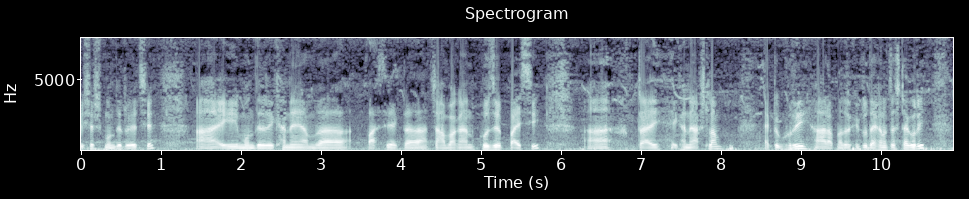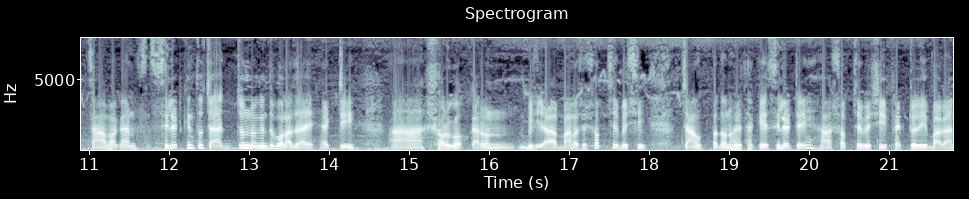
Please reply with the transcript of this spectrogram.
বিশেষ মন্দির রয়েছে। এই মন্দিরের এখানে আমরা পাশে একটা চা বাগান খুঁজে পাইছি। তাই এখানে আসলাম। একটু ঘুরি আর আপনাদেরকে একটু দেখানোর চেষ্টা করি। চা বাগান সিলেট কিন্তু চায়ের জন্য কিন্তু বলা যায় একটি স্বর্গ। কারণ বাংলাদেশের সবচেয়ে বেশি চা উৎপাদন হয়ে থাকে সিলেটে। আর সবচেয়ে বেশি ফ্যাক্টরি বাগান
